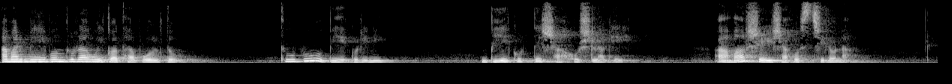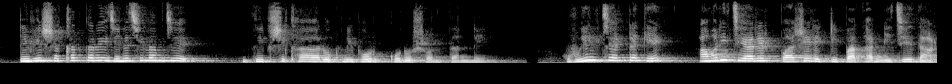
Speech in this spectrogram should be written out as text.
আমার মেয়ে বন্ধুরা ওই কথা বলতো। তবুও বিয়ে করিনি। বিয়ে করতে সাহস লাগে। আমার সেই সাহস ছিল না। টিভির সাক্ষাৎকারেই জেনেছিলাম যে দীপশিখা আর অগ্নিভোর কোনো সন্তান নেই। হুইল চেয়ারটাকে আমারই চেয়ারের পাশের একটি পাখার নিচে দাঁড়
